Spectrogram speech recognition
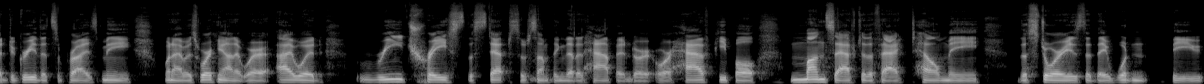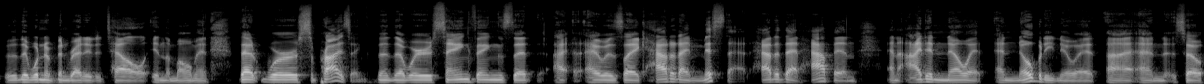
a degree that surprised me when I was working on it where I would retrace the steps of something that had happened or or have people months after the fact tell me the stories that they wouldn't they wouldn't have been ready to tell in the moment that were surprising that, that were saying things that I, I was like how did i miss that? How did that happen? And i didn't know it and nobody knew it uh, and so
